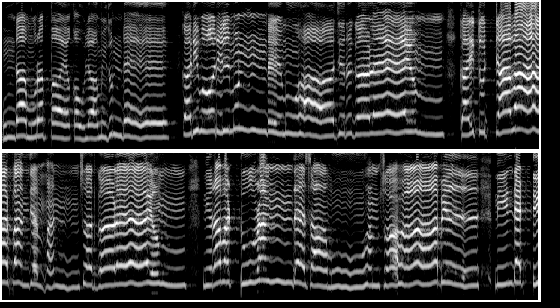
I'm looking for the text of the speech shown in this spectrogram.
ഉണ്ടാ മുറപ്പായ കൗലാമിതുണ്ട്. കരിവോരിൽ മുണ്ട് മുഹാജിറുകളെയും കൈത്തുറ്റവാർ പഞ്ചം സ്വർഗളെയും നിറവട്ടുറന്ത സമൂഹം സ്വഹാബിൽ നീണ്ടെട്ട്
